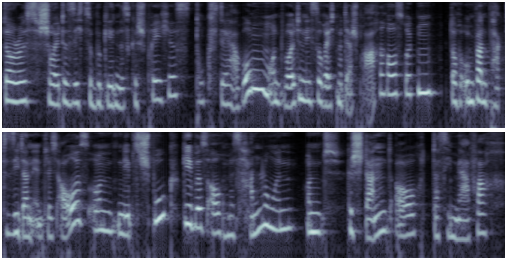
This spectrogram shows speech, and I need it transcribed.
Doris scheute sich zu Beginn des Gespräches, druckste herum und wollte nicht so recht mit der Sprache rausrücken. Doch irgendwann packte sie dann endlich aus und nebst Spuk gäbe es auch Misshandlungen und gestand auch, dass sie mehrfach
